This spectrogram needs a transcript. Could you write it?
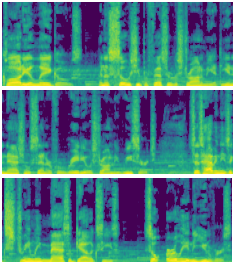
Claudia Lagos, an associate professor of astronomy at the International Center for Radio Astronomy Research, says having these extremely massive galaxies so early in the universe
